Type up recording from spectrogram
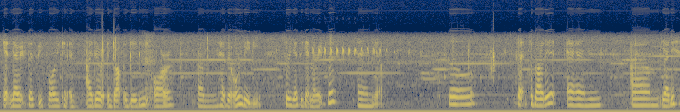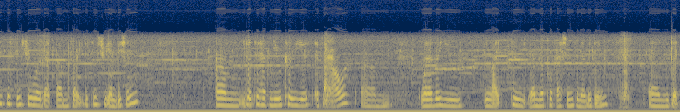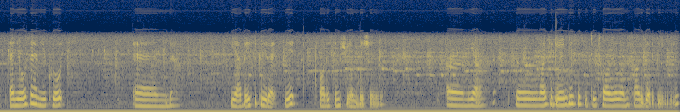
get married first before you can ad either adopt a baby or um, have your own baby. So you have to get married first and yeah. So that's about it and um, yeah this is the Sims 3 world that um sorry the Sims 3 ambitions. Um, you get to have new careers as well. Um, whatever you like to um, your professions and everything. And you get and you also have new clothes and yeah basically that's it for the Sims 3 ambition. Um yeah. So once again this is a tutorial on how to get a baby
